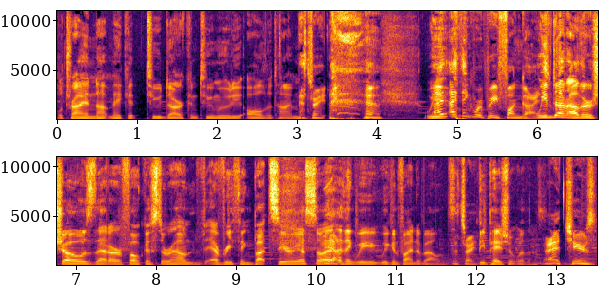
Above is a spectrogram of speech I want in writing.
We'll try and not make it too dark and too moody all the time. That's right. We I, I think we're pretty fun guys. we've done other shows that are focused around everything but serious, so Yeah. I, I think we we can find a balance. That's right. Be patient with us. All right. Cheers.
